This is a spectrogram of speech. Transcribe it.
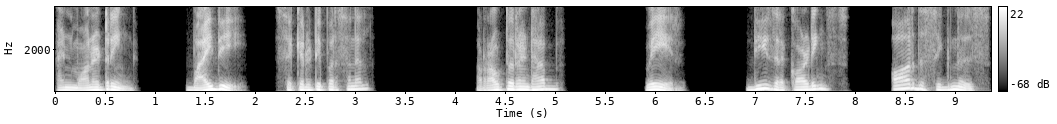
and monitoring by the security personnel, router and hub, where these recordings or the signals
